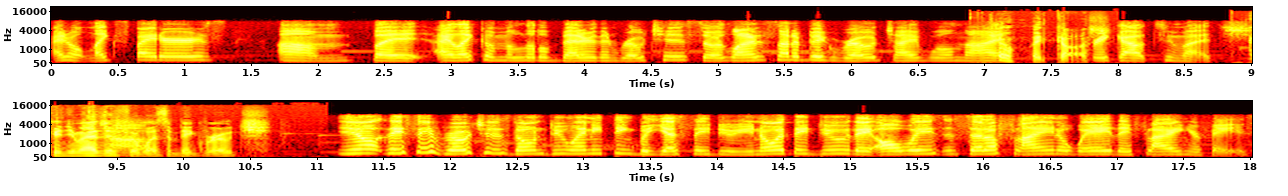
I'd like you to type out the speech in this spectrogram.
I don't like spiders, um, but I like them a little better than roaches. So as long as it's not a big roach, I will not Oh my gosh. freak out too much. Could you imagine if it Um, was a big roach? You know, they say roaches don't do anything, but yes, they do. You know what they do? They always, instead of flying away, they fly in your face,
